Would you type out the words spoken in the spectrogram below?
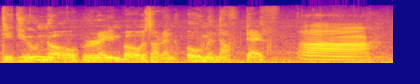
Did you know rainbows are an omen of death? Ah. Ferocious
